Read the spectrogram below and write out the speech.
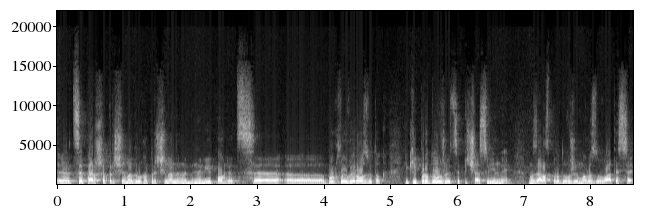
Е, Це перша причина. Друга причина, на мій погляд, це е, бурхливий розвиток, який продовжується під час війни. Ми зараз продовжуємо розвиватися.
